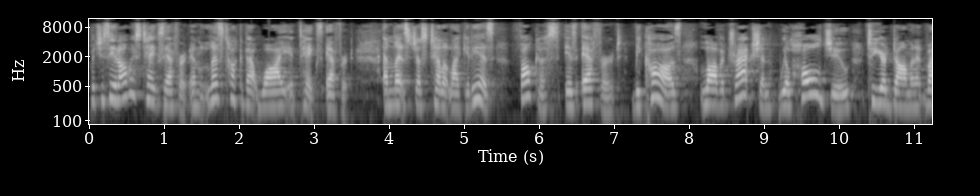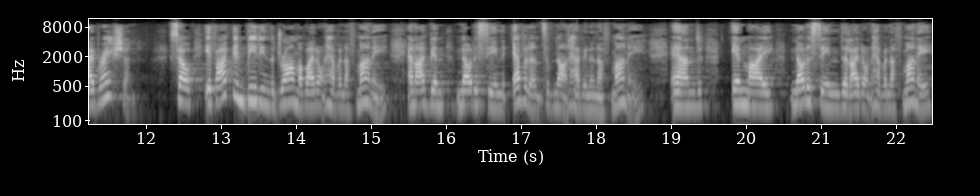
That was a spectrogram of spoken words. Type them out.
But you see, it always takes effort. And let's talk about why it takes effort. And let's just tell it like it is. Focus is effort because law of attraction will hold you to your dominant vibration. So if I've been beating the drum of I don't have enough money and I've been noticing evidence of not having enough money and in my noticing that I don't have enough money,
